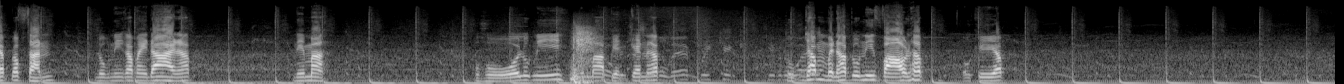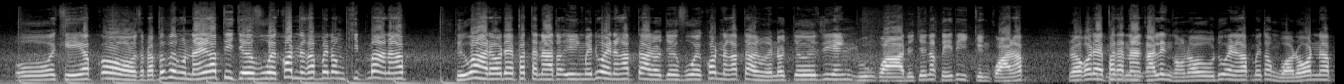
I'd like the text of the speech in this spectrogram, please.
ครับรับสันลูกนี้ก็ไม่ได้นะครับ เนย์มาโอ้โหลูกนี้เนย์มาเปลี่ยนแกนนะครับ ถูกย่ำไปนะครับลูกนี้ฟาวนะครับ โอเคครับโอเคครับก็สำหรับเพื่อนๆคนไหนครับที่เจอฟูลไอคอนนะครับไม่ต้องคิดมากนะครับ ถือว่าเราได้พัฒนาตัวเองไปด้วยนะครับ ถ้าเราเจอฟูลไอคอนนะครับถ้าเหมือนเราเจอที่แรงสูงกว่าเดี๋ยวเจอนักเตะที่เก่งกว่านะครับ เราก็ได้พัฒนาการเล่นของเราด้วยนะครับ ไม่ต้องหัวร้อนนะครับ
